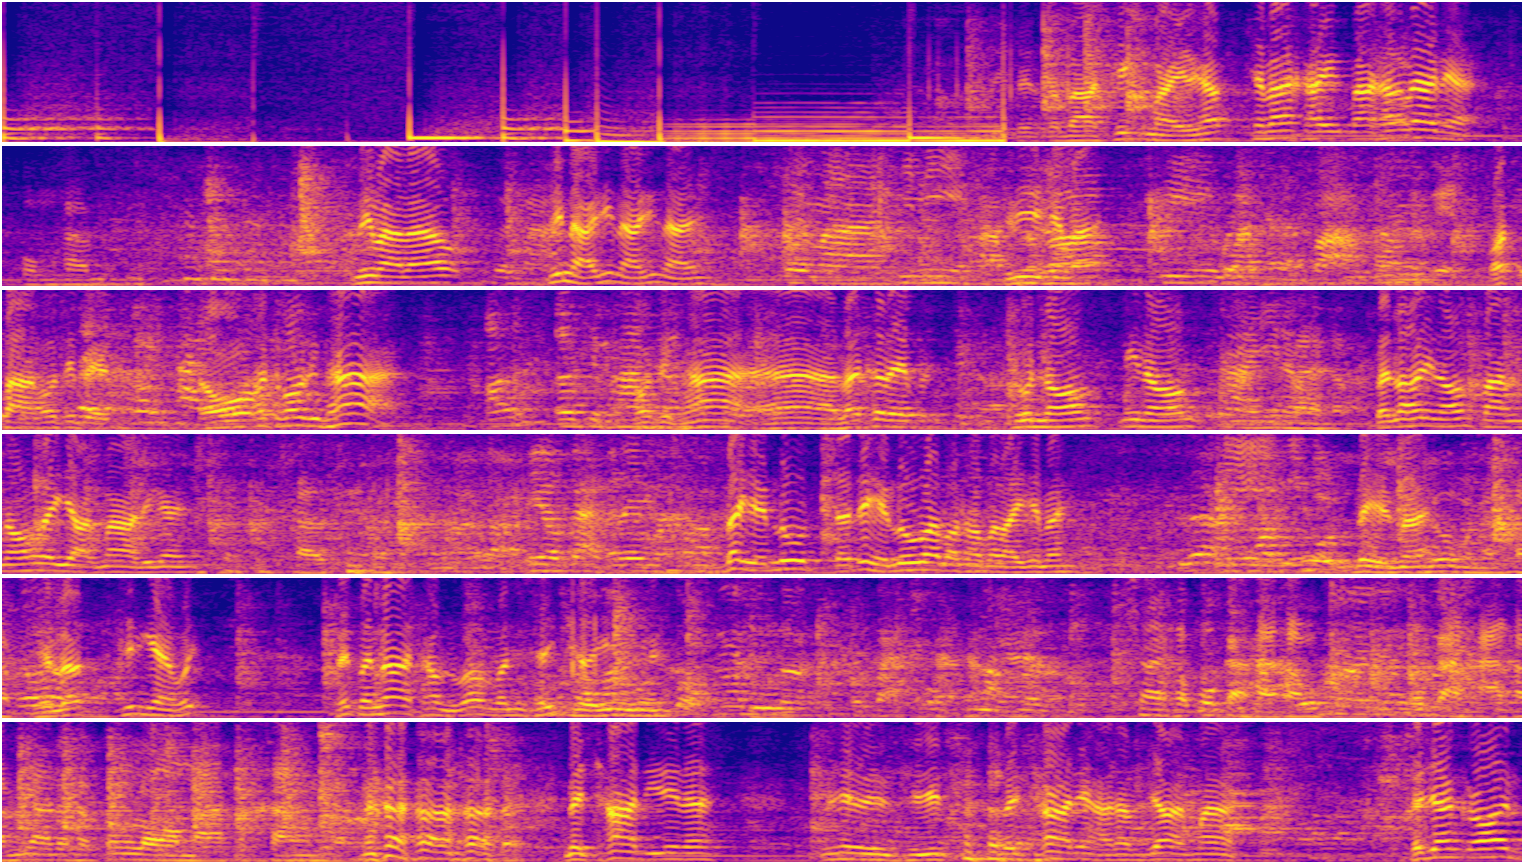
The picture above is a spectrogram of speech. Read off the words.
นี่เป็นสมาชิกใหม่นะครับใช่ไหมใครมาครั้งแรกเนี่ย ผมครับ นี่มาแล้ว เคยมา ที่ไหนที่ไหนที่ไหน เคยมาที่นี่ครับที่นี่ใช่ไหม ที่วัดป่าคลองสิบเอ็ดวัดป่าคลองสิบเอ็ดโอ้เขาคลองสิบห้าเออเออสิบห้าคลองสิบห้าอ่าแล้วก็เลยชวนน้องนี่น้อง ใช่นี่นะครับไปเล่าให้น้องฟังน้องเลยอยากมาหรือไง ครับมีโอกาสก็เลยมาได้เห็นรูปแต่ได้เห็นรูปว่าเราทำอะไรใช่ไหม มีมีเห็นได้เห็นไหมรูปเหมือนกันครับเห็นแล้วคิดไงเฮ้ยเฮ้ยมันน่าทำหรือว่ามันเฉยเฉยๆยังไงโอกาสหาทำงานใช่ครับโอกาสหาทำโอกาสหาทำยากนะครับ ต้องรอมาสักครั้งครับ ในชาตินี้นะไม่ใช่ในชีวิตในชาตินี้หาทำยากมากสัญญาก่อน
